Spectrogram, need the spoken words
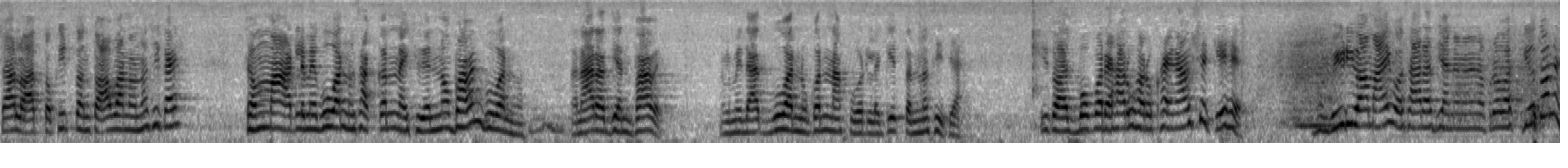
ચાલો, આજ તો કીર્તન તો આવવાનો નથી કાંઈ. જમવા, એટલે મેં ગુવારનું શાક કરી નાખ્યું, એને ન ભાવે ને ગુવારનું. અને આરાધ્યાને ભાવે. એટલે મેં દાંત ગુવારનું કરી નાખવું એટલે કીર્તન નથી ત્યાં. એ તો આજ બપોરે સારું સારું ખાઈને આવશે, કે હે? વીડિયો આમાં આવ્યો સારા ધ્યાન એનો પ્રવાસ ગયો હતો ને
